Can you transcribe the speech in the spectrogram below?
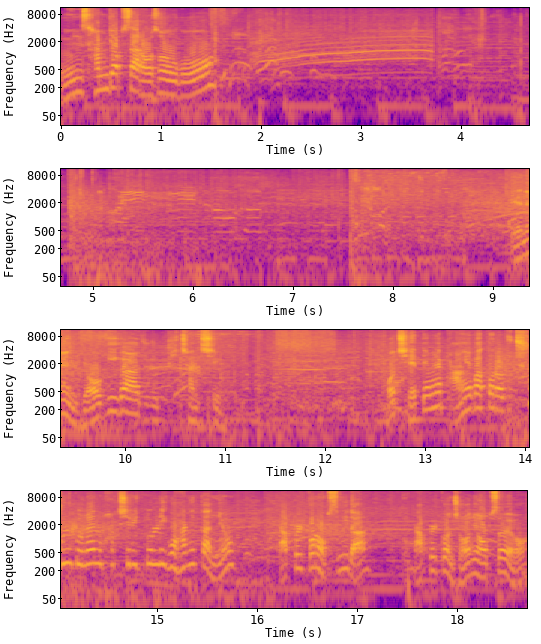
응 삼겹살 어서오고. 얘는 여기가 아주 귀찮지. 뭐쟤 때문에 방해받더라도 출구는 확실히 뚫리고 하니깐요. 나쁠 건 없습니다. 나쁠 건 전혀 없어요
